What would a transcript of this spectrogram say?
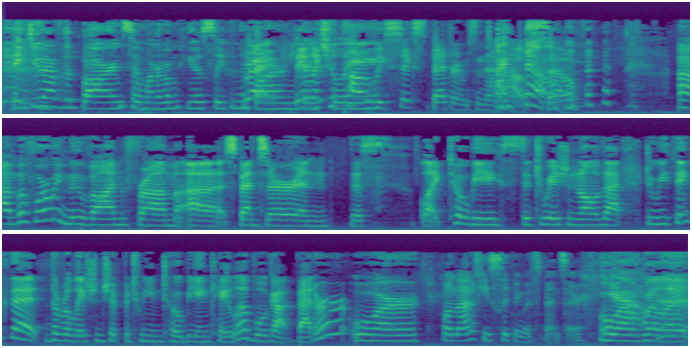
They do have the barn, so one of them can go sleep in the Right. barn They have like probably six bedrooms in that I house. know. So Um, before we move on from uh, Spencer and this like Toby situation and all of that, do we think that the relationship between Toby and Caleb will get better, or well, not if he's sleeping with Spencer. or Yeah. will it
